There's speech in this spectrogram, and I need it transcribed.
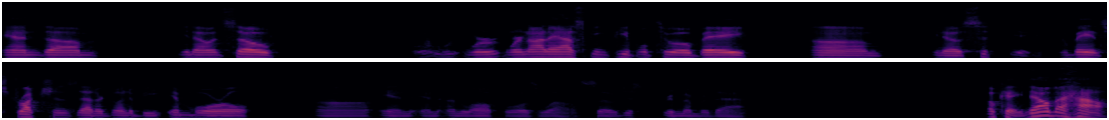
And, um, you know, and so we're, we're not asking people to obey um, you know, sit, obey instructions that are going to be immoral uh, and, and unlawful as well. So just remember that. Okay, now the how.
